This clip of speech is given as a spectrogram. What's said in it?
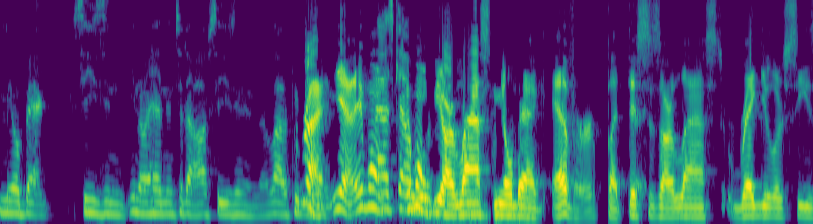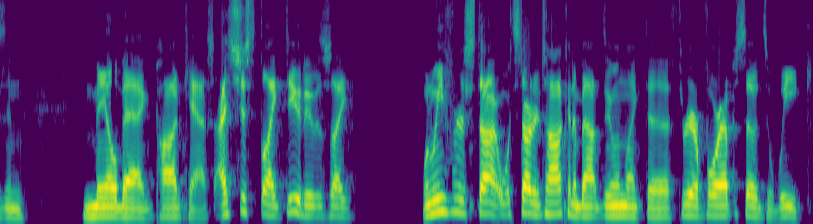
mailbag season, you know, heading into the off season and a lot of people Right. Yeah. It won't, Ask it won't be our last mailbag ever, but this is our last regular season mailbag podcast. I it's just like, dude, it was like when we first start started talking about doing like the three or four episodes a week,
